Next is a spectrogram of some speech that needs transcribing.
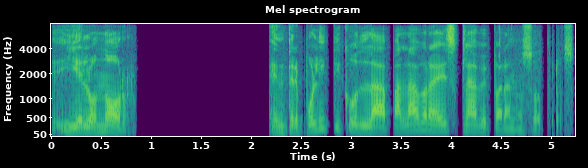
y el honor entre políticos la palabra es clave para nosotros.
